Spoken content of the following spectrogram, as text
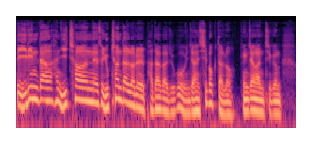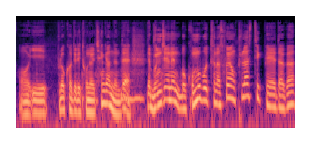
근데 1인당 한 2천에서 6천 달러를 받아 가지고 이제 한 10억 달러 굉장한 지금 어이 브로커들이 돈을 챙겼는데 근데 문제는 뭐 고무보트나 소형 플라스틱 배에다가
